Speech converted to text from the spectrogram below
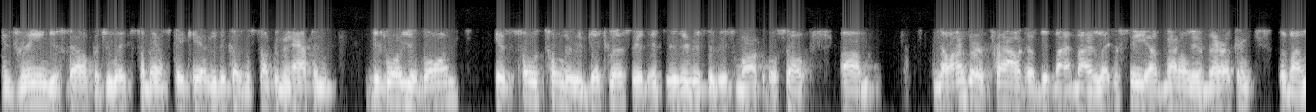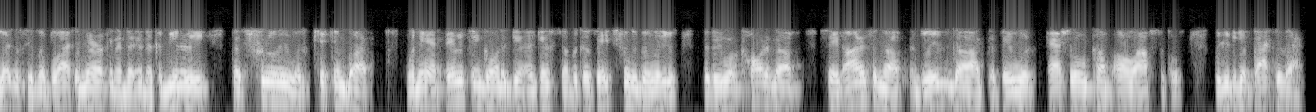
and dream yourself, but you wait for somebody else to take care of you because of something that happened before you're born, is so totally ridiculous. It, it, it, it, it's remarkable. So, um, no, I'm very proud of my, my legacy of not only American, but my legacy of the black American in the, in the community that truly was kicking butt when they had everything going against them because they truly believed that they worked hard enough, stayed honest enough, and believed in God that they would actually overcome all obstacles. We need to get back to that.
